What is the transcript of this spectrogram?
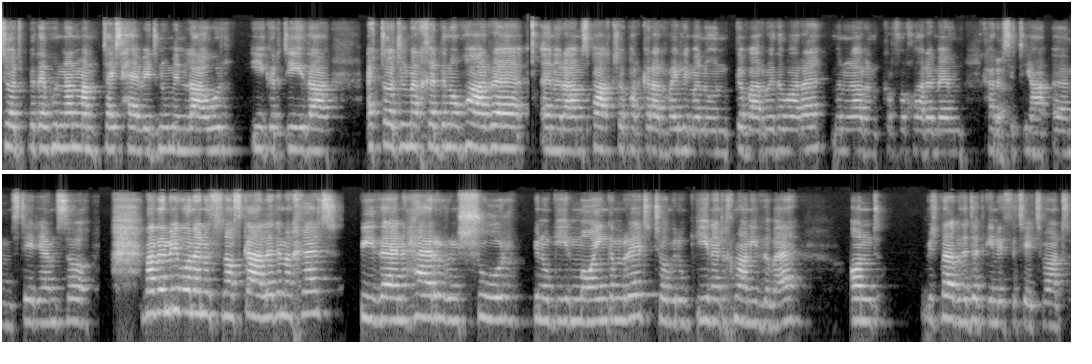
tywed, bydde hwnna'n mantais hefyd nhw'n mynd lawr i gyrdydd a Eto, dwi'n merched ddim yn chwarae yn yr Arms Park, so parc yr arfau, le maen nhw'n gyfarwydd o chwarae. Maen nhw'n awr yn corfo chwarae mewn Cardiff City um, Stadium. So, mae fe'n mynd i fod yn wythnos galed y merched. Bydd e'n her, rwy'n siŵr, bydd nhw gyd moyn gymryd, ti'n bydd nhw gyd yn edrych mlaen iddo fe. Ond, fel bydd y dydd dweud ti, ti'n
